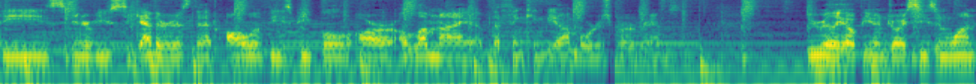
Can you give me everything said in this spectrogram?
these interviews together is that all of these people are alumni of the Thinking Beyond Borders programs. We really hope you enjoy season one.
